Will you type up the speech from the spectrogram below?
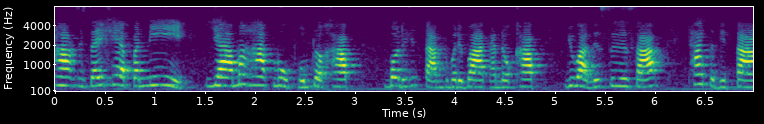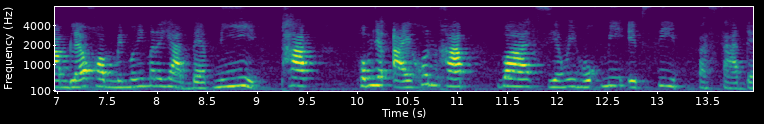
หากสิใจแคบปนนี่อย่ามาหักลูกผมเถอะครับ บริติดตามกับบริบากันเถอะครับ อยู่บ้านซื้อๆซะ ถ้าจะติดตามแล้วคอมเมนต์ว่ามีมารยาทแบบนี้ พัก ผมอยากอายคนครับ ว่าเสียงวิหกมีเอฟซีปัสสาแด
